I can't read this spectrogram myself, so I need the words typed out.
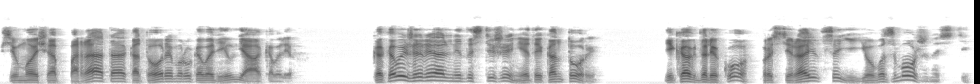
всю мощь аппарата, которым руководил Яковлев. Каковы же реальные достижения этой конторы? И как далеко простираются ее возможности?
